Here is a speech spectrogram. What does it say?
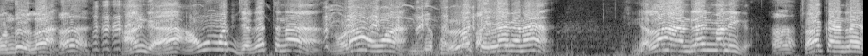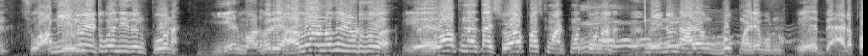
ಬಂದಿಲ್ಲ. ಹಂಗ ಅವ್ ಮತ್ ಜಗತ್ತನ ನೋಡ ಅವ ಎಲ್ಲ ಕೈಯಾಗನ. ಎಲ್ಲ ಆನ್ಲೈನ್ ಮೇಲೆ ಈಗ. ಸಾಕ್ ಆನ್ಲೈನ್ ನೀನು ಇಟ್ಕೊಂಡ್ ಇದನ್ ಫೋನ್ ಏನ್ ಬರೀ ಹಲೋ ಅನ್ನೋದು ಹಿಡಿದು. ಶಿವಾಪ್ನಂತ ಶಿವಾಪ ಸ್ಮಾರ್ಟ್ ಫೋನ್ ತೊಗೊಂಡಾನ ನೀನು ನಾಳೆ ಒಂದು ಬುಕ್ ಮಾಡೇ ಬಿಡ್ನು. ಏ ಬ್ಯಾಡಪ್ಪ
